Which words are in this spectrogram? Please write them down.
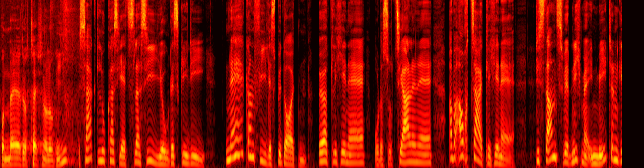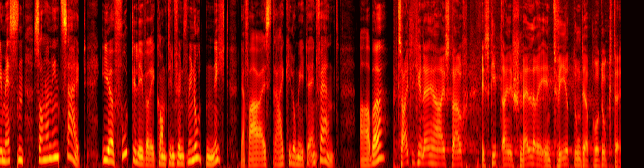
und Nähe durch Technologie. Sagt Lukas Jetzler, CEO des GDI. Nähe kann vieles bedeuten. Örtliche Nähe oder soziale Nähe, aber auch zeitliche Nähe. Distanz wird nicht mehr in Metern gemessen, sondern in Zeit. Ihr Food Delivery kommt in fünf Minuten, nicht der Fahrer ist drei Kilometer entfernt. Aber zeitliche Nähe heißt auch, es gibt eine schnellere Entwertung der Produkte.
